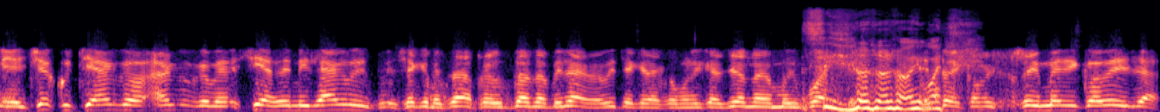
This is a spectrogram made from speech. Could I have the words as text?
eh, yo escuché algo algo que me decías de Milagro y pensé que me estabas preguntando Milagro, viste que la comunicación no es muy fuerte. Sí, no, no, no, igual. Entonces, como yo soy médico de ella,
